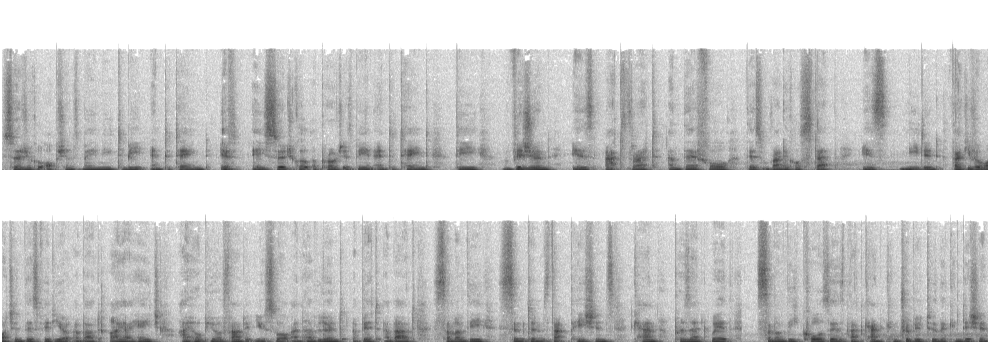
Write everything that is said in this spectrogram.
surgical options may need to be entertained. If a surgical approach is being entertained, the vision is at threat and therefore this radical step is needed. Thank you for watching this video about IIH. I hope you have found it useful and have learned a bit about some of the symptoms that patients can present with, some of the causes that can contribute to the condition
